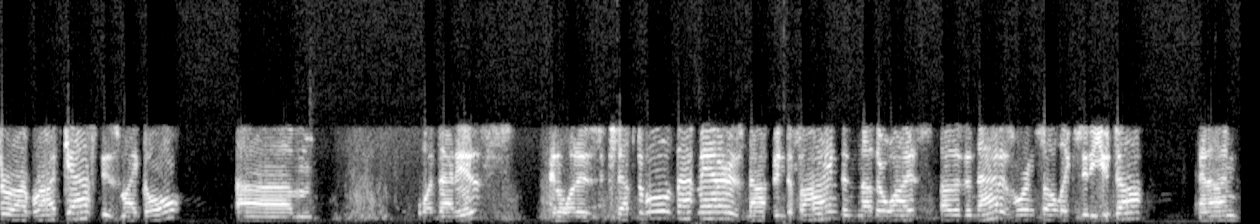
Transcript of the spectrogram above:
through our broadcast is my goal. Um, what that is and what is acceptable in that manner has not been defined. And otherwise, other than that, is we're in Salt Lake City, Utah, and I'm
